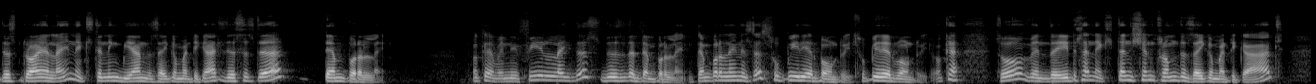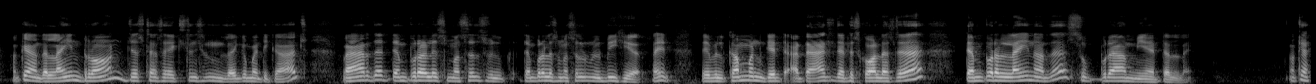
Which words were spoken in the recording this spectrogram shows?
just draw a line extending beyond the zygomatic arch. This is the temporal line okay when you feel like this this is the temporal line. Temporal line is the superior boundary superior boundary okay? So when the it is an extension from the zygomatic arch okay? And the line drawn just as an extension from zygomatic arch where the temporalis muscles will temporalis muscle will be here right? They will come and get attached that is called as the temporal line or the suprameatal line okay?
